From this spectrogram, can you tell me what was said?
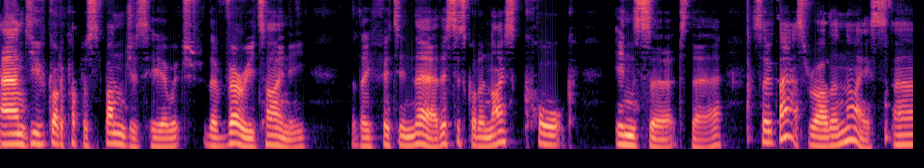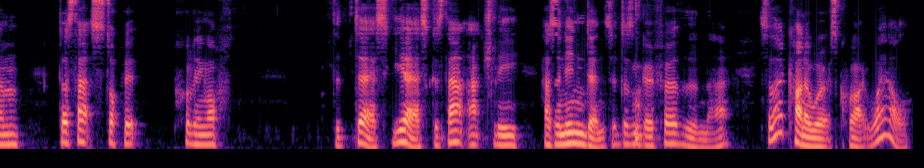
And you've got a couple of sponges here, which they're very tiny but they fit in there. This has got a nice cork insert there, so that's rather nice. Um, does that stop it pulling off the desk? Yes, because that actually has an indent, so it doesn't go further than that. So that kind of works quite well.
